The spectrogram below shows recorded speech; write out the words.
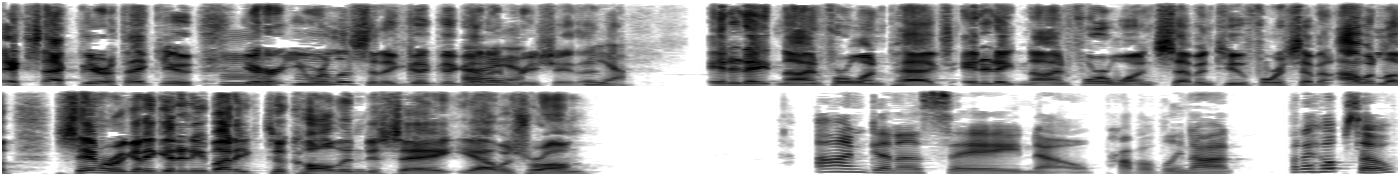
Exactly. right. Thank you. You heard, you were listening. Good, good, good. Oh, I yeah. appreciate that. Yeah. 888-941-PAGS, 888-941-7247. I would love. Sam, are we going to get anybody to call in to say, yeah, I was wrong? I'm gonna say no, probably not, but I hope so.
